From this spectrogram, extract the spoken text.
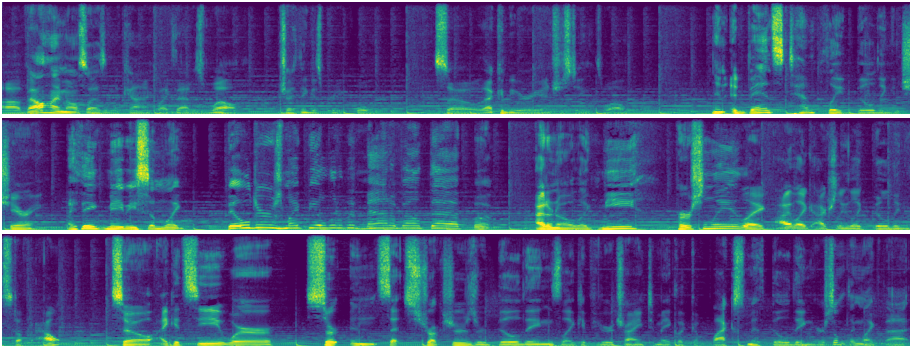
Uh, Valheim also has a mechanic like that as well, which I think is pretty cool. So that could be very interesting as well. And advanced template building and sharing. I think maybe some like builders might be a little bit mad about that, but I don't know. Like me personally, like I like actually like building stuff out. So I could see where certain set structures or buildings, like if you were trying to make like a blacksmith building or something like that,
